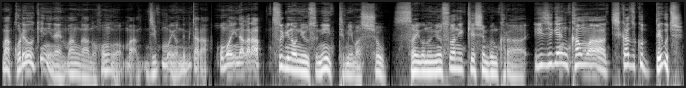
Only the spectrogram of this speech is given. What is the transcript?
まあこれを機にね、マンガーの本を、まあ自分も読んでみたら思いながら次のニュースに行ってみましょう。最後のニュースは日経新聞から異次元緩和近づく出口。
